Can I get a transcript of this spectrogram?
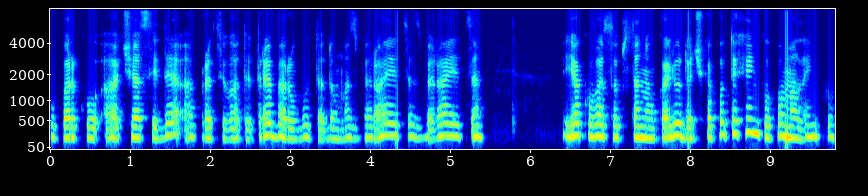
у парку, а час іде, а працювати треба, робота вдома збирається, збирається. Як у вас обстановка, Людочка, потихеньку, помаленьку.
